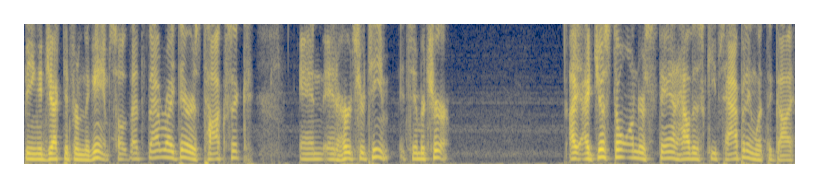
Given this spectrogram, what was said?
being ejected from the game. So that's that right there is toxic and it hurts your team. It's immature. I, I just don't understand how this keeps happening with the guy.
